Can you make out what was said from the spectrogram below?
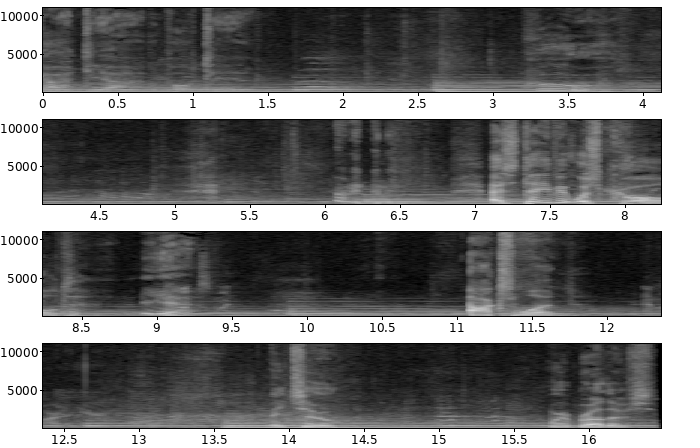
katia pote. Whew. As David was called, yeah. Ox one. Me too. We're brothers.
